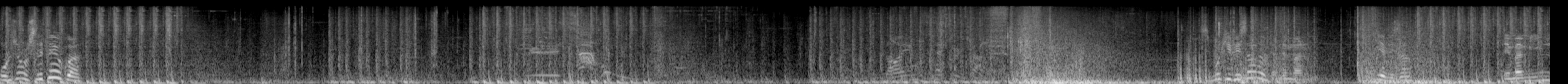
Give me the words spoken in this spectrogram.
On, le- on le s'est fait ou quoi C'est moi qui ai fait ça là Ça fait mal. Qui a fait ça Et ma mine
